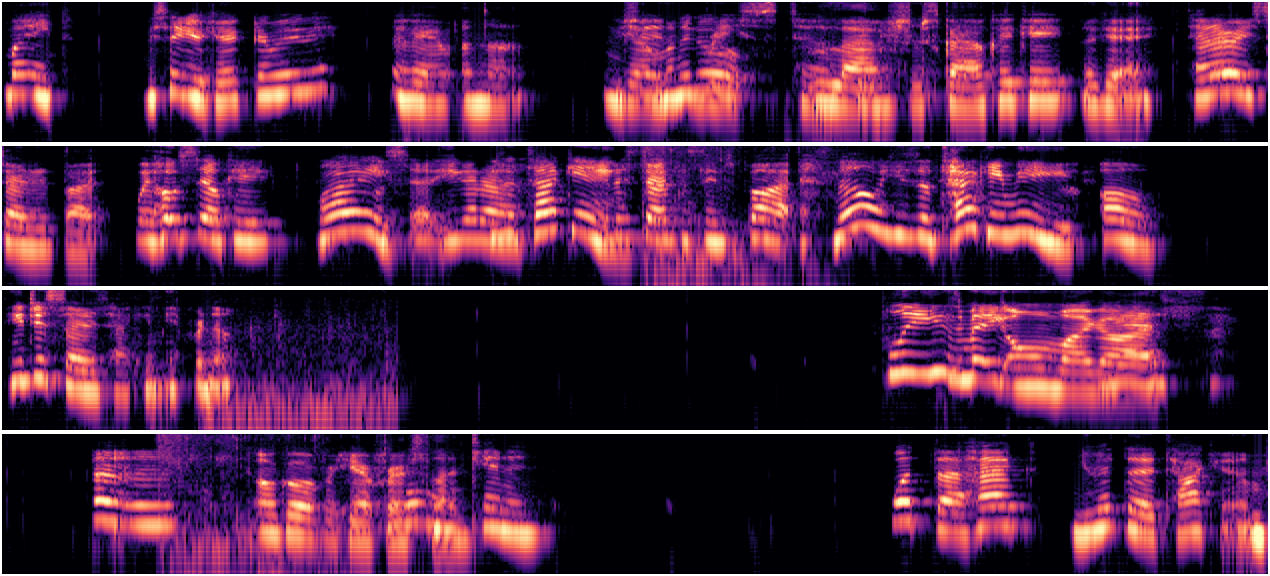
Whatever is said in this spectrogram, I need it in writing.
Wait. Reset your character, maybe? Okay, I'm not. We Okay, I'm gonna go race to left. this guy, okay, Kate? Okay. Ten already started, but wait, hold still, Kate. Why? Still. You gotta. He's You attacking. gotta start at the same spot. No, he's attacking me. Oh, he just started attacking me for now. Please make. Oh my gosh. Uh-huh. I'll go over here first Oh, then. cannon. What the heck? You have to attack him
